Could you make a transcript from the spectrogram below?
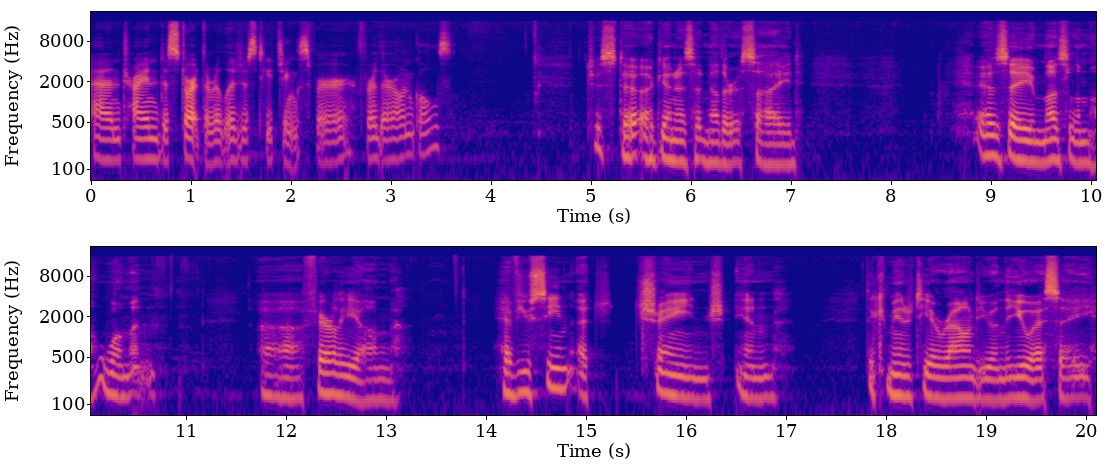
and try and distort the religious teachings for, for their own goals. Just uh, again, as another aside, as a Muslim woman, uh, fairly young, have you seen a change in the community around you in the USA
